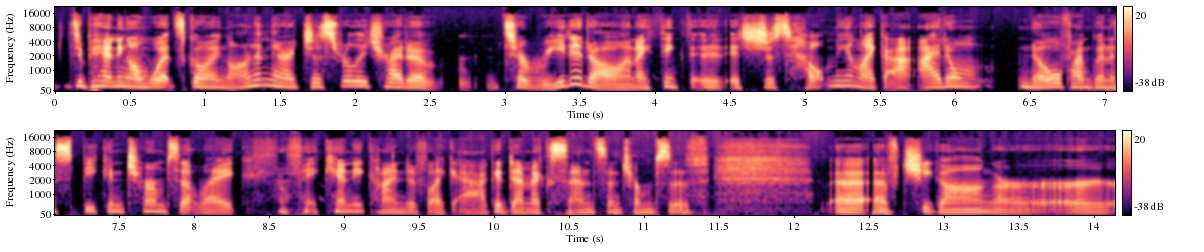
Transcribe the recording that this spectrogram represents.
depending on what's going on in there, I just really try to to read it all, and I think that it's just helped me. And like, I, I don't know if I'm going to speak in terms that like make any kind of like academic sense in terms of uh, of qigong or,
